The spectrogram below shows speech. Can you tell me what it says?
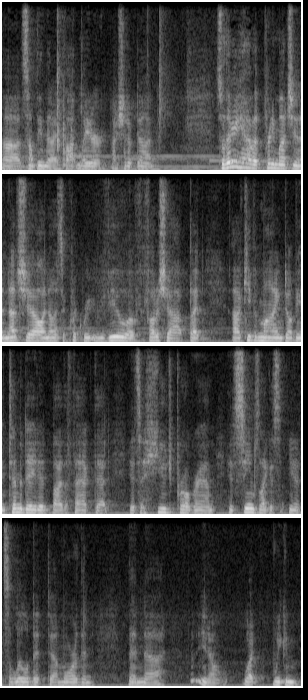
uh, something that I thought later I should have done. So there you have it pretty much in a nutshell. I know that's a quick re review of Photoshop, but uh, keep in mind, don't be intimidated by the fact that it's a huge program. It seems like it's you know, it's a little bit uh, more than than uh, you know what we can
